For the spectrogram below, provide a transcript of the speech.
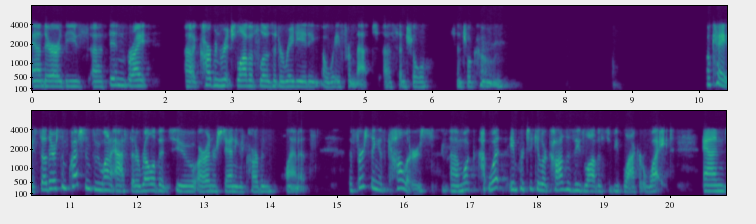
and there are these uh, thin, bright, uh, carbon-rich lava flows that are radiating away from that central central cone. Okay, so there are some questions we want to ask that are relevant to our understanding of carbon planets. The first thing is colors. Um, what, what in particular causes these lavas to be black or white? And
